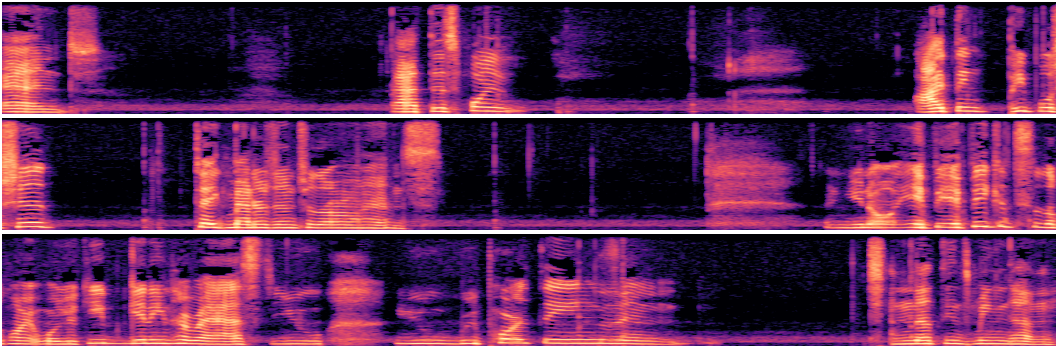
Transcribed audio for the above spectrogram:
And at this point, I think people should take matters into their own hands. You know, if if it gets to the point where you keep getting harassed, you you report things and nothing's being done.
